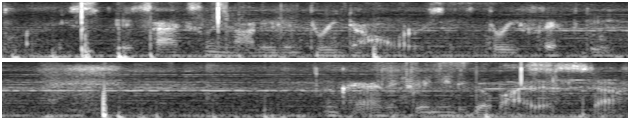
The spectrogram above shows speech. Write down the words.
priced. It's actually not even three dollars. It's three fifty. Okay, I think we need to go buy this stuff.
